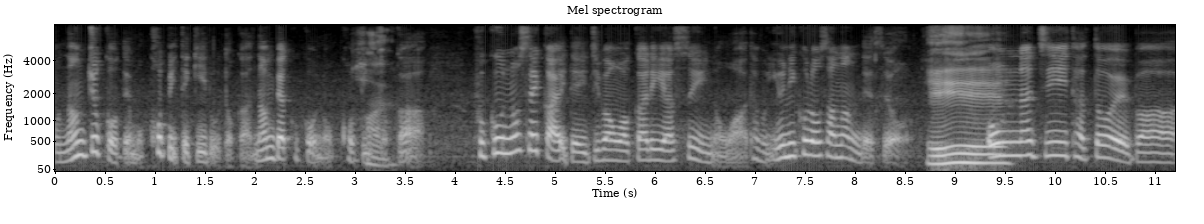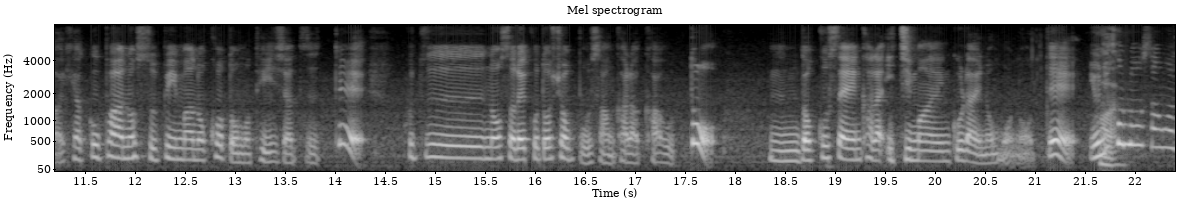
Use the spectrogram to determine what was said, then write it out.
を何十個でもコピーできるとか何百個のコピーとか、服の世界で一番わかりやすいのは多分ユニクロさんなんですよ。へえ同じ例えば100%のスピマのコトンの T シャツって普通のセレクトショップさんから買うと、うん、6,000円から1万円ぐらいのものでユニクロさんは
